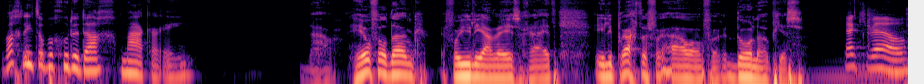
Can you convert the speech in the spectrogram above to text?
Wacht niet op een goede dag, maak er één. Nou, heel veel dank voor jullie aanwezigheid. Jullie prachtig verhaal over doorloopjes. Dankjewel.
